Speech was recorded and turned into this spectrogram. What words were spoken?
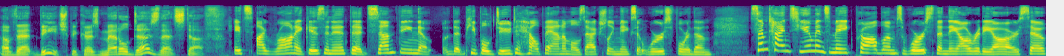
of that beach because metal does that stuff. It's ironic, isn't it, that something that, that people do to help animals actually makes it worse for them. Sometimes humans make problems worse than they already are. So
